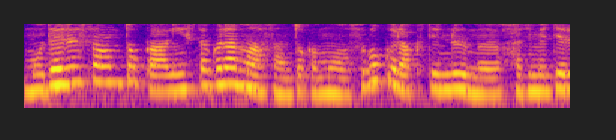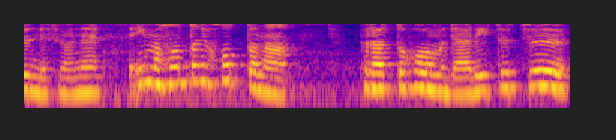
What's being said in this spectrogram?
モデルさんとかインスタグラマーさんとかもすごく楽天ルーム始めてるんですよね今本当にホットなプラットフォームでありつつ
